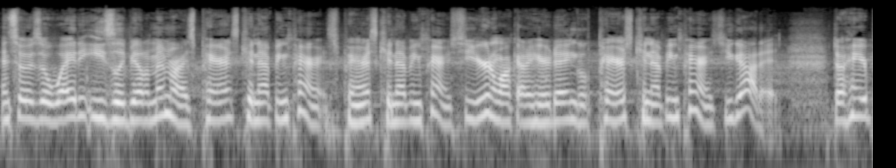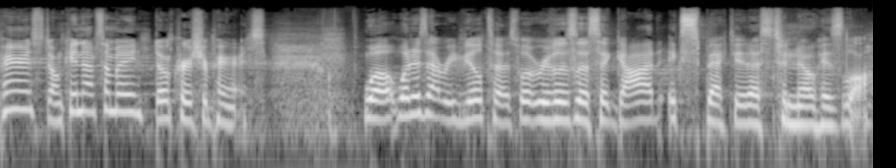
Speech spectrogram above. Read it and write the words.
And so, as a way to easily be able to memorize parents kidnapping parents, parents kidnapping parents. So, you're going to walk out of here today and go, parents kidnapping parents. You got it. Don't hate your parents, don't kidnap somebody, don't curse your parents. Well, what does that reveal to us? Well, reveals to us that God expected us to know His law.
